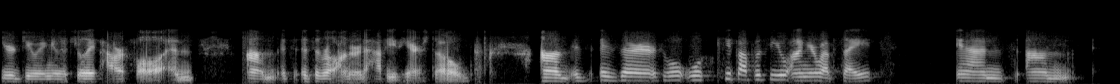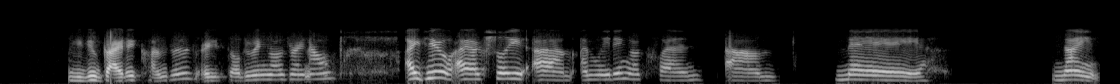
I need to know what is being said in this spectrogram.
you're doing, and it's really powerful, and um, it's it's a real honor to have you here. So um, is, is there? So we'll, we'll keep up with you on your website, and um, you do guided cleanses. Are you still doing those right now? I do. I actually um, I'm leading a cleanse um, May 9th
